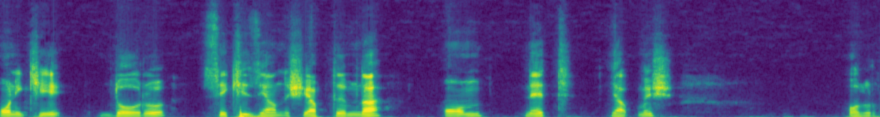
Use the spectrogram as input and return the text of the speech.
12 doğru 8 yanlış yaptığımda 10 net yapmış olurum.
